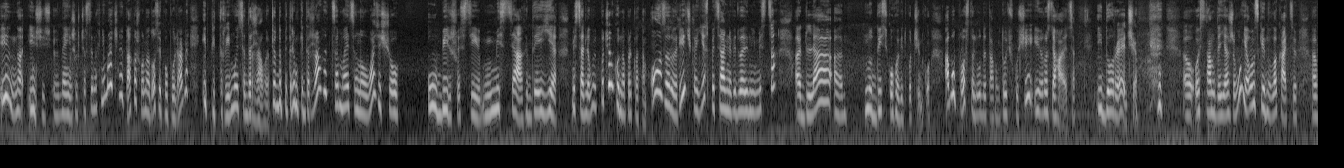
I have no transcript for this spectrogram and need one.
і на іншій на інших частинах Німеччини також вона досить популярна і підтримується державою. Щодо підтримки держави, це мається на увазі, що у більшості місцях, де є місця для відпочинку, наприклад, там озеро, річка, є спеціально відведені місця е, для е, нудиського відпочинку. Або просто люди там йдуть в кущі і роздягаються. І до речі, ось там, де я живу, я вам скину локацію е,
